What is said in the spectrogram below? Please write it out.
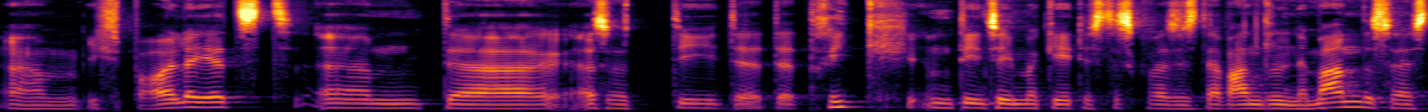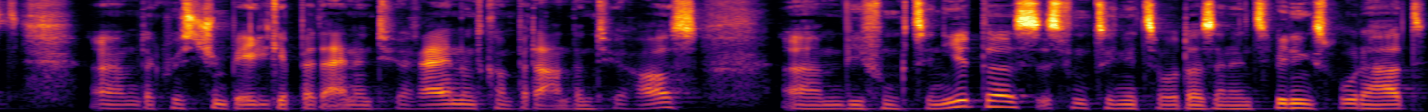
Ähm, ich spoiler jetzt, ähm, der, also die, der, der Trick, um den es ja immer geht, ist das quasi der wandelnde Mann. Das heißt, ähm, der Christian Bale geht bei der einen Tür rein und kommt bei der anderen Tür raus. Ähm, wie funktioniert das? Es funktioniert so, dass er einen Zwillingsbruder hat,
